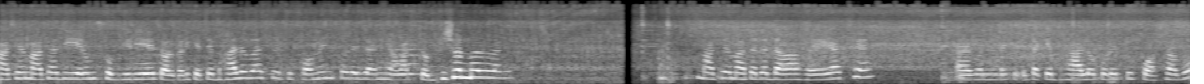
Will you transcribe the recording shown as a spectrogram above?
মাছের মাথা দিয়ে এরকম সবজি দিয়ে তরকারি খেতে ভালোবাসো, একটু কমেন্ট করে জানি আমার তো ভীষণ ভালো লাগে। মাছের মাথাটা দেওয়া হয়ে গেছে। আর এখন এটাকে এটাকে ভালো করে একটু কষাবো।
